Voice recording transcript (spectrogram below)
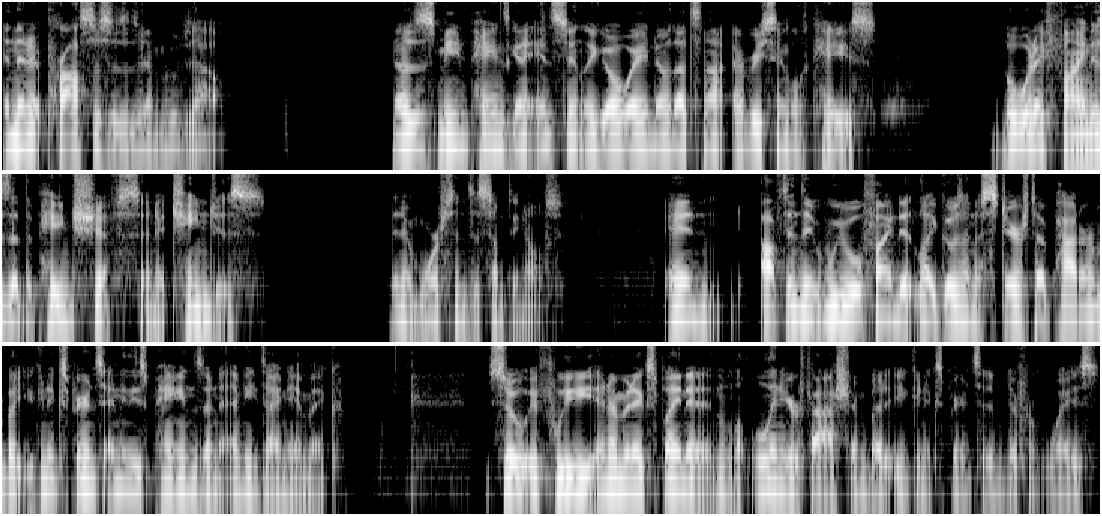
And then it processes and it moves out. Now, does this mean pain's going to instantly go away? No, that's not every single case. But what I find is that the pain shifts and it changes, and it morphs into something else. And often we will find it like goes in a stair step pattern, but you can experience any of these pains in any dynamic. So if we, and I'm going to explain it in linear fashion, but you can experience it in different ways.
